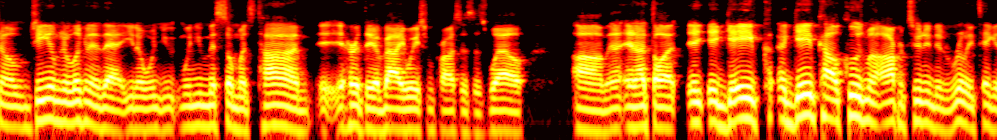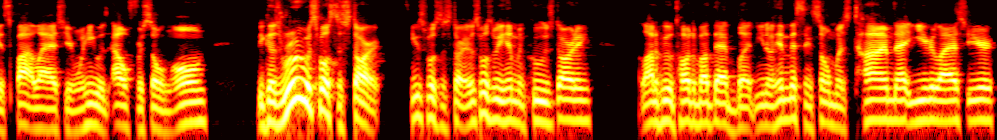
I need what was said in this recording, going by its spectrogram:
know, GMs are looking at that. You know, when you when you miss so much time, it, it hurt the evaluation process as well. Um, and, and, I thought it, it, gave it gave Kyle Kuzma an opportunity to really take his spot last year when he was out for so long, because Rui was supposed to start. He was supposed to start. It was supposed to be him and Kuz starting. A lot of people talked about that, but you know him missing so much time that year last year,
